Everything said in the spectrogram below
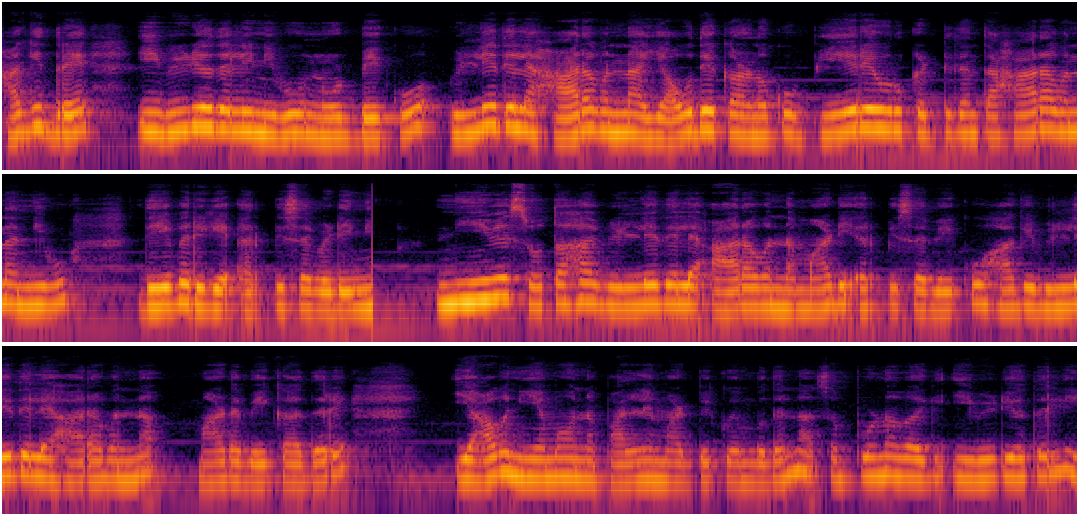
ಹಾಗಿದ್ದರೆ ಈ ವಿಡಿಯೋದಲ್ಲಿ ನೀವು ನೋಡಬೇಕು, ವಿಳ್ಯದೆಲೆ ಹಾರವನ್ನು ಯಾವುದೇ ಕಾರಣಕ್ಕೂ ಬೇರೆಯವರು ಕಟ್ಟಿದಂಥ ಹಾರವನ್ನು ನೀವು ದೇವರಿಗೆ ಅರ್ಪಿಸಬೇಡಿ. ನೀವೇ ಸ್ವತಃ ವೀಳ್ಯದೆಲೆ ಹಾರವನ್ನು ಮಾಡಿ ಅರ್ಪಿಸಬೇಕು. ಹಾಗೆ ವೀಳ್ಯದೆಲೆ ಹಾರವನ್ನು ಮಾಡಬೇಕಾದರೆ ಯಾವ ನಿಯಮವನ್ನು ಪಾಲನೆ ಮಾಡಬೇಕು ಎಂಬುದನ್ನು ಸಂಪೂರ್ಣವಾಗಿ ಈ ವಿಡಿಯೋದಲ್ಲಿ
